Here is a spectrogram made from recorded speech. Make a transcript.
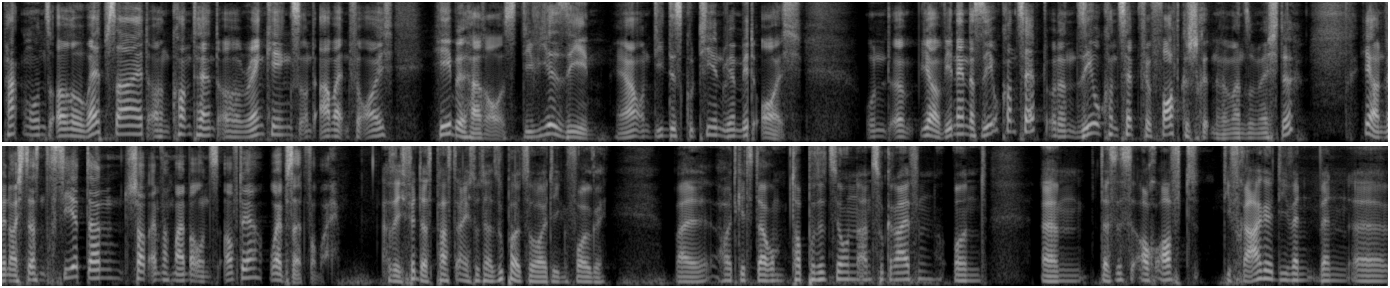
packen uns eure Website, euren Content, eure Rankings und arbeiten für euch Hebel heraus, die wir sehen. Ja, und die diskutieren wir mit euch. Und ähm, ja, wir nennen das SEO-Konzept oder ein SEO-Konzept für Fortgeschrittene, wenn man so möchte. Ja, und wenn euch das interessiert, dann schaut einfach mal bei uns auf der Website vorbei. Also ich finde, das passt eigentlich total super zur heutigen Folge, weil heute geht es darum, Top-Positionen anzugreifen und ähm, das ist auch oft die Frage, die, wenn, wenn äh,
